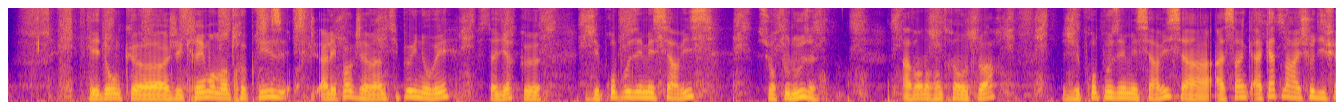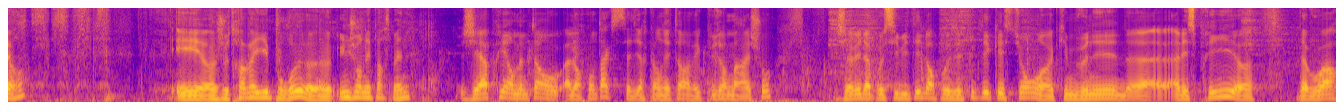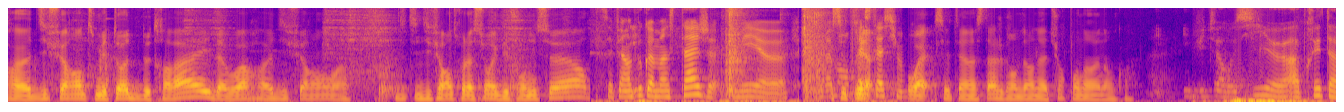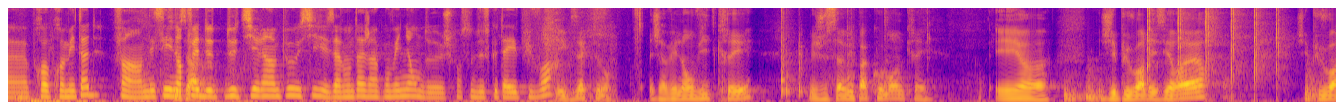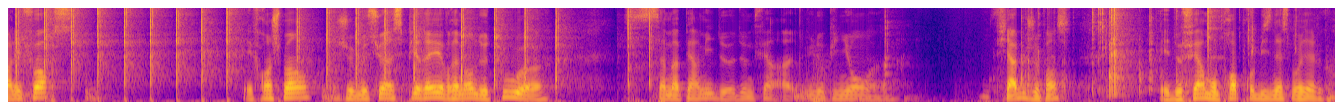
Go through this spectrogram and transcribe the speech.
Et donc, euh, j'ai créé mon entreprise. À l'époque, j'avais un petit peu innové, c'est-à-dire que j'ai proposé mes services sur Toulouse avant de rentrer en Haute-Loire. J'ai proposé mes services à, à, cinq, à 4 maréchaux différents. Et euh, je travaillais pour eux euh, une journée par semaine. J'ai appris en même temps à leur contact, c'est-à-dire qu'en étant avec plusieurs maréchaux, j'avais la possibilité de leur poser toutes les questions euh, qui me venaient à, à l'esprit, d'avoir différentes méthodes de travail, d'avoir différents, différentes relations avec des fournisseurs. Ça fait un peu comme un stage, mais vraiment en C'était- prestation. Ouais, c'était un stage grandeur nature pendant un an. Quoi. Et puis de faire aussi euh, après ta propre méthode. Enfin, d'essayer en ça. fait de, de tirer un peu aussi les avantages et inconvénients de, je pense, de ce que tu avais pu voir. Exactement. J'avais l'envie de créer, mais je ne savais pas comment le créer. Et euh, j'ai pu voir les erreurs, j'ai pu voir les forces. Et franchement, je me suis inspiré vraiment de tout. euh, ça m'a permis de, de me faire un- une opinion fiable, je pense, et de faire mon propre business model. Quoi.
